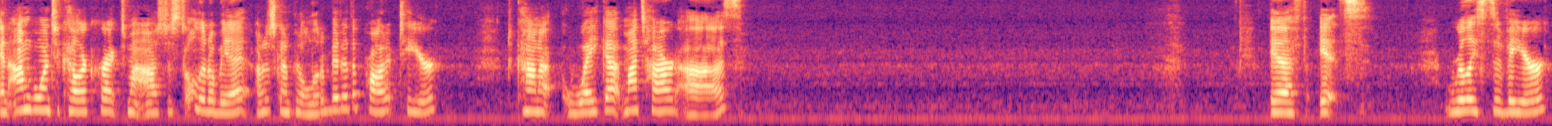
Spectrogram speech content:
and I'm going to color correct my eyes just a little bit. I'm just going to put a little bit of the product here to kind of wake up my tired eyes. If it's really severe,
